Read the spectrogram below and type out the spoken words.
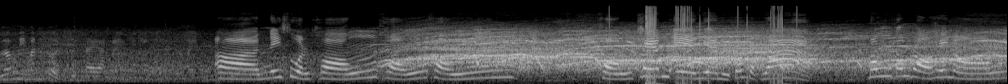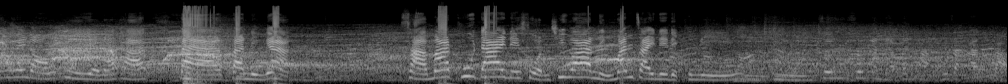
เรื่องนี้มันเกิดขึ้นได้ยังไงเอ่อในส่วนของของของของเข้มเองเนี่ยหนูต้องบอกว่าต้องต้องรอให้น้องให้น้องคุยอะนะคะ แต่แต่หนิงอะสามารถพูดได้ในส่วนที่ว่าหนิงมั่นใจในเด็กคนนี้อืมซึ่งซึ่งอันเนี้ยเป็นทางผู้จัดการเก่า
